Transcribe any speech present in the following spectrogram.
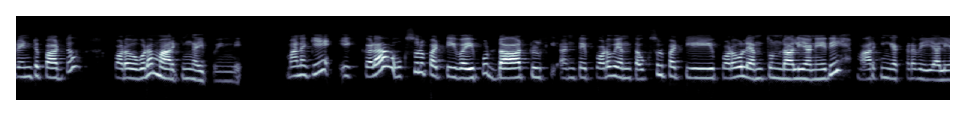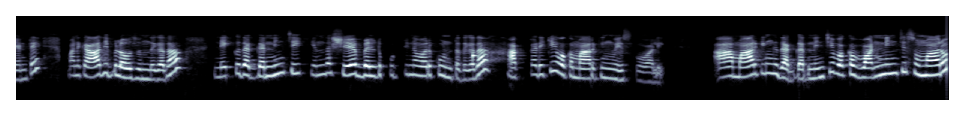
ఫ్రంట్ పార్ట్ పొడవు కూడా మార్కింగ్ అయిపోయింది. మనకి ఇక్కడ ఉక్సులు పట్టి వైపు డాట్లకి అంటే పొడవు ఎంత ఉక్సులు పట్టి పొడవులు ఎంత ఉండాలి అనేది మార్కింగ్ ఎక్కడ వేయాలి అంటే మనకి ఆది బ్లౌజ్ ఉంది కదా నెక్ దగ్గర నుంచి కింద షేప్ బెల్ట్ కుట్టిన వరకు ఉంటుంది కదా అక్కడికి ఒక మార్కింగ్ వేసుకోవాలి. ఆ మార్కింగ్ దగ్గర నుంచి ఒక వన్ ఇంచ్ సుమారు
